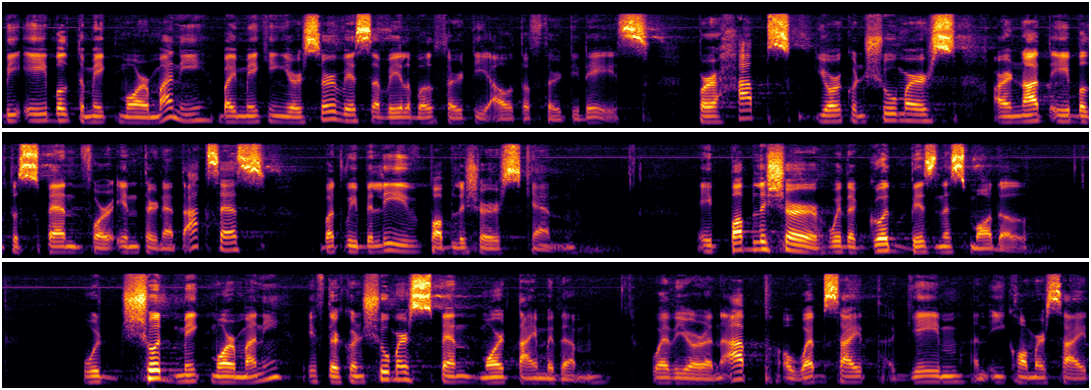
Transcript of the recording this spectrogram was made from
be able to make more money by making your service available 30 out of 30 days. Perhaps your consumers are not able to spend for internet access, but we believe publishers can. A publisher with a good business model would, should make more money if their consumers spend more time with them, whether you're an app, a website, a game, an e-commerce site,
